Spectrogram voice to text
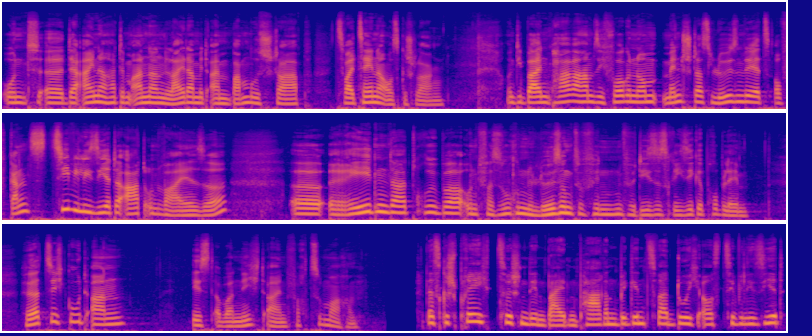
und äh, der eine hat dem anderen leider mit einem Bambusstab zwei Zähne ausgeschlagen. Und die beiden Paare haben sich vorgenommen, Mensch, das lösen wir jetzt auf ganz zivilisierte Art und Weise äh, reden darüber und versuchen eine Lösung zu finden für dieses riesige Problem. Hört sich gut an, ist aber nicht einfach zu machen. Das Gespräch zwischen den beiden Paaren beginnt zwar durchaus zivilisiert,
